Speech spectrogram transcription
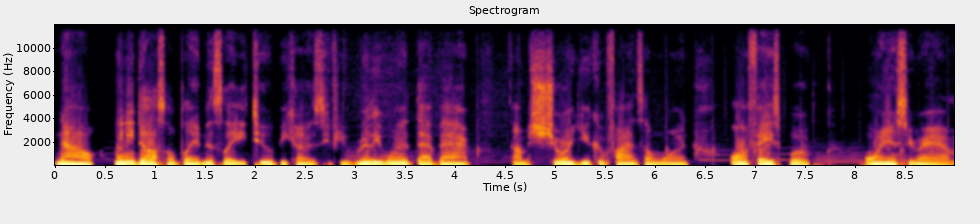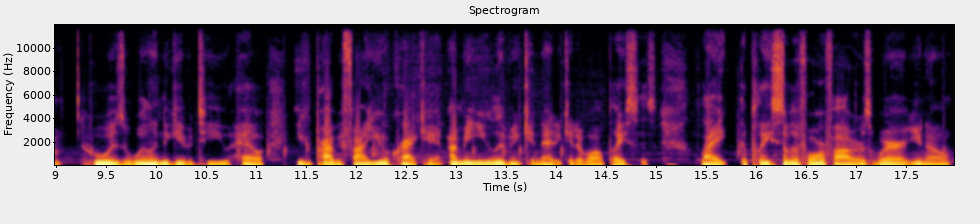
Now, we need to also blame this lady too, because if you really want it that bad, I'm sure you can find someone on Facebook or Instagram who is willing to give it to you. Hell, you could probably find you a crackhead. I mean, you live in Connecticut of all places, like the place of the forefathers where you know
